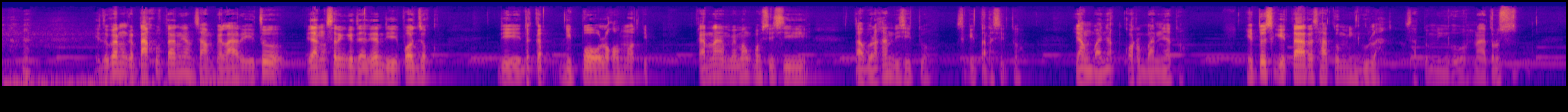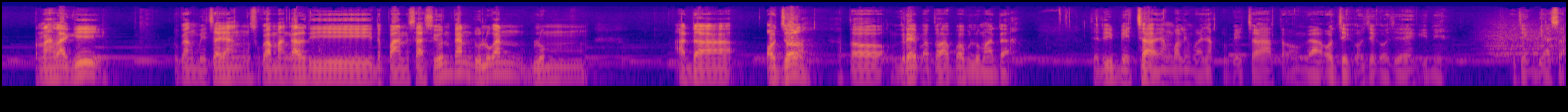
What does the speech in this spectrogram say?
itu kan ketakutan kan sampai lari. Itu yang sering kejadian di pojok. Di deket dipo lokomotif. Karena memang posisi tabrakan di situ. Sekitar situ yang banyak korbannya tuh. Itu sekitar satu minggu lah, satu minggu. Nah terus pernah lagi tukang beca yang suka mangkal di depan stasiun kan dulu kan belum ada ojol atau grab atau apa belum ada. Jadi beca yang paling banyak tuh beca atau enggak ojek ojek ojek ini ojek biasa.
